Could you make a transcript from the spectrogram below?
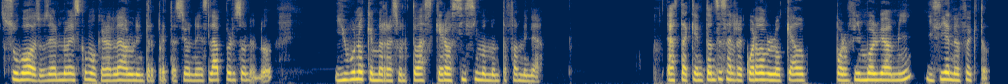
su voz, o sea, no es como quererle dar una interpretación, es la persona, ¿no? Y hubo uno que me resultó asquerosísimamente familiar. Hasta que entonces el recuerdo bloqueado por fin volvió a mí, y sí, en efecto,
